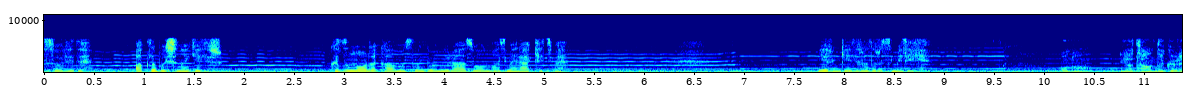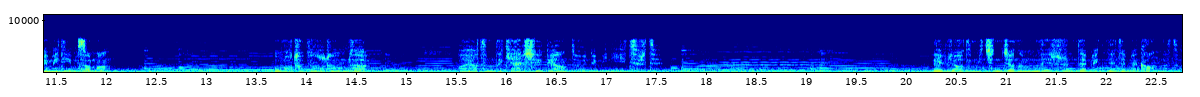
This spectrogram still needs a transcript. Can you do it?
söyledi. Aklı başına gelir. Kızın orada kalmasına gönlü razı olmaz merak etme. Yarın gelir alırız Meleği. Onu yatağında göremediğim zaman... O notu bulduğumda... Hayatımdaki her şey bir anda önemini yitirdi. Evladım için canımı veririm demek ne demek anladım.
